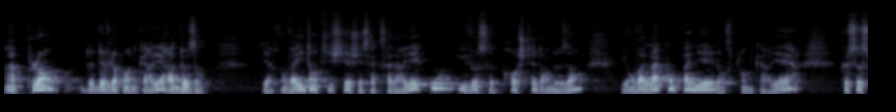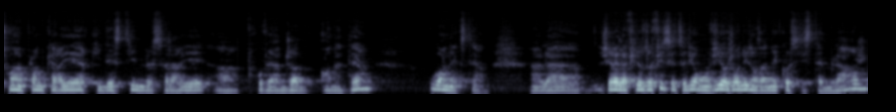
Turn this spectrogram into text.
un plan de développement de carrière à deux ans. C'est-à-dire qu'on va identifier chez chaque salarié où il veut se projeter dans deux ans et on va l'accompagner dans ce plan de carrière, que ce soit un plan de carrière qui destine le salarié à trouver un job en interne ou en externe. La, philosophie, c'est de se dire on vit aujourd'hui dans un écosystème large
